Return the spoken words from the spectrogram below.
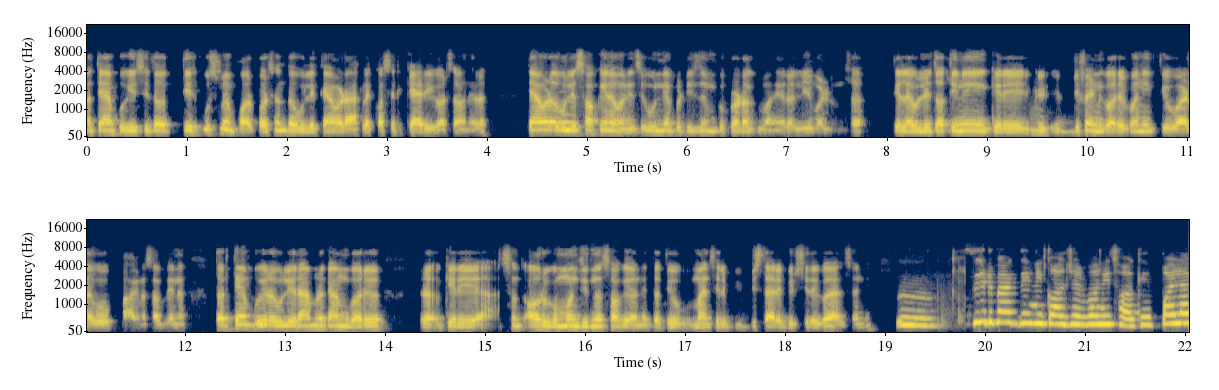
त्यहाँ पुगेपछि त त्यो उसमै भर पर्छ नि त उसले त्यहाँबाट आफूलाई कसरी क्यारी गर्छ भनेर। त्यहाँबाट उसले सकेन भने चाहिँ ऊ नेपोटिजमको प्रडक्ट भनेर लेबल्ड हुन्छ। त्यसलाई उसले जति नै के अरे डिफेन्ड गरे पनि त्योबाट ऊ भाग्न सक्दैन। तर त्यहाँ पुगेर उसले राम्रो काम गर्यो र के अरे अरूको मन जित्न सक्यो भने त त्यो मान्छेले बिस्तारै बिर्सिँदै गइहाल्छ नि। फिडब्याक दिने कल्चर पनि छ कि? पहिला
